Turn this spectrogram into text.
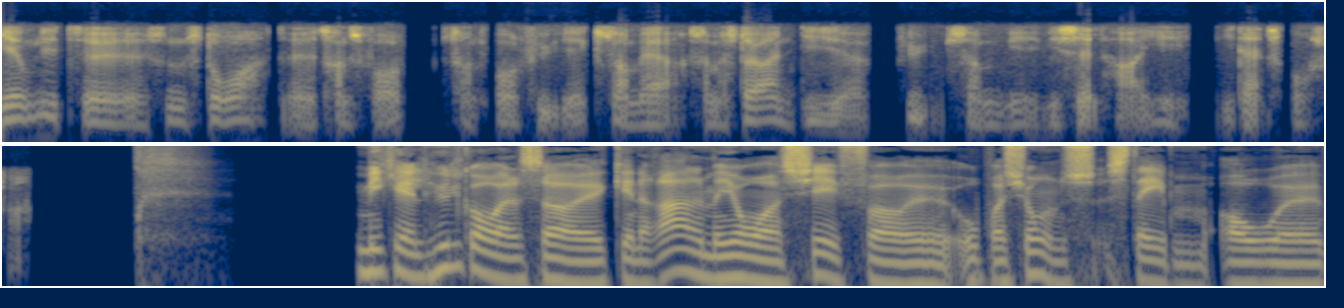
jævnligt øh, sådan store øh, transport, transportfly, ikke? Som, er, som er større end de øh, fly, som vi, vi selv har i, i dansk forsvar. Michael Hylgaard, altså øh, generalmajor og chef for øh, operationsstaben, og øh,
